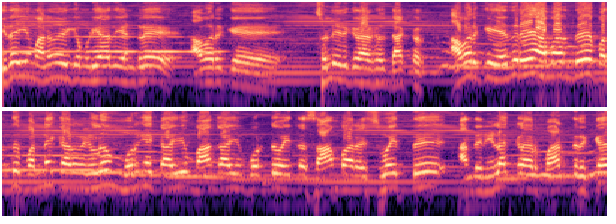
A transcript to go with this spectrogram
இதையும் அனுபவிக்க முடியாது என்று அவருக்கு சொல்லியிருக்கிறார்கள் டாக்டர். அவருக்கு எதிரே அமர்ந்து பத்து பண்ணைக்காரர்களும் முருங்கைக்காயும் மாங்காயும் போட்டு வைத்த சாம்பாரை சுவைத்து அந்த நிலக்கிழார் பார்த்திருக்க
